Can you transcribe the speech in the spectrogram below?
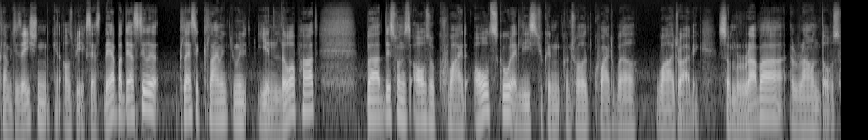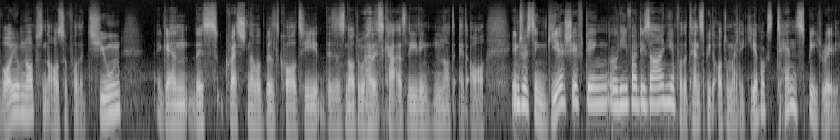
climatization can also be accessed there, but there's still a classic climate unit here in the lower part. But this one is also quite old school, at least you can control it quite well while driving. Some rubber around those volume knobs and also for the tune. Again, this questionable build quality, this is not where this car is leading, not at all. Interesting gear shifting lever design here for the 10 speed automatic gearbox, 10 speed really.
